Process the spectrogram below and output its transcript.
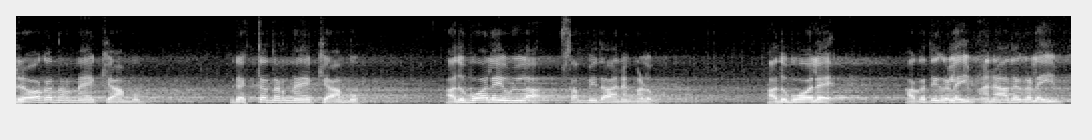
രോഗനിർണയ ക്യാമ്പും രക്തനിർണയ ക്യാമ്പും അതുപോലെയുള്ള സംവിധാനങ്ങളും അതുപോലെ അഗതികളെയും അനാഥകളെയും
